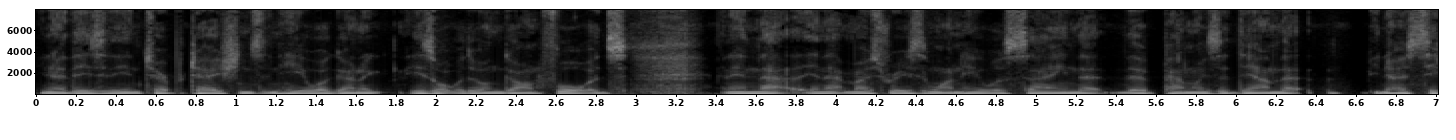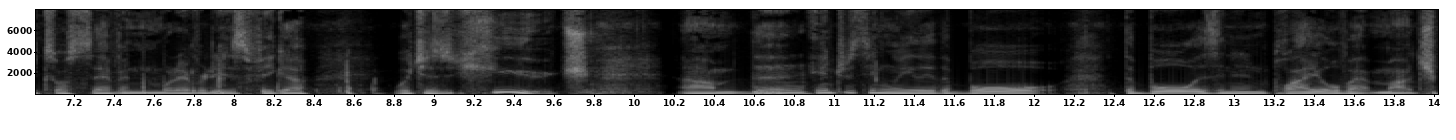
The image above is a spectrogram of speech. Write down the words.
you know these are the interpretations, and here we're going to here's what we're doing going forwards. And in that in that most recent one, he was saying that the penalties are down that you know six or seven whatever it is figure, which is huge. Um, the interestingly, the ball the ball isn't in play all that much,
